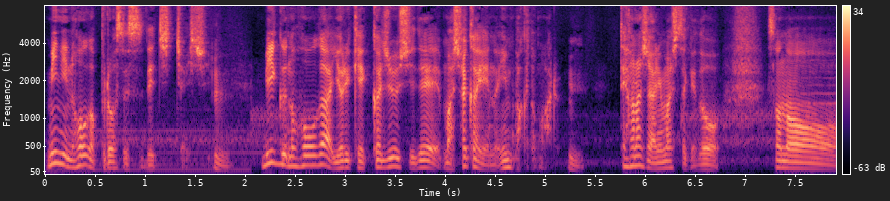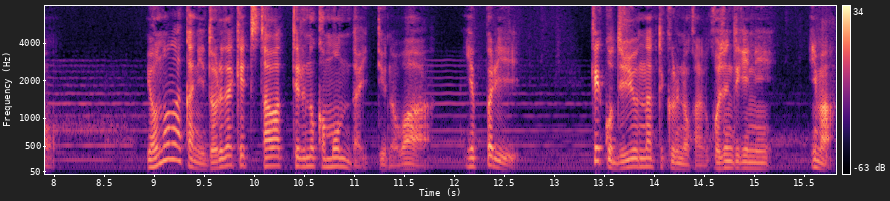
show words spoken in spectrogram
ミニの方がプロセスでちっちゃいし、うん。ビッグの方がより結果重視で、まあ、社会へのインパクトもある、うん。って話ありましたけどその世の中にどれだけ伝わってるのか問題っていうのはやっぱり結構重要になってくるのかなと個人的に今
